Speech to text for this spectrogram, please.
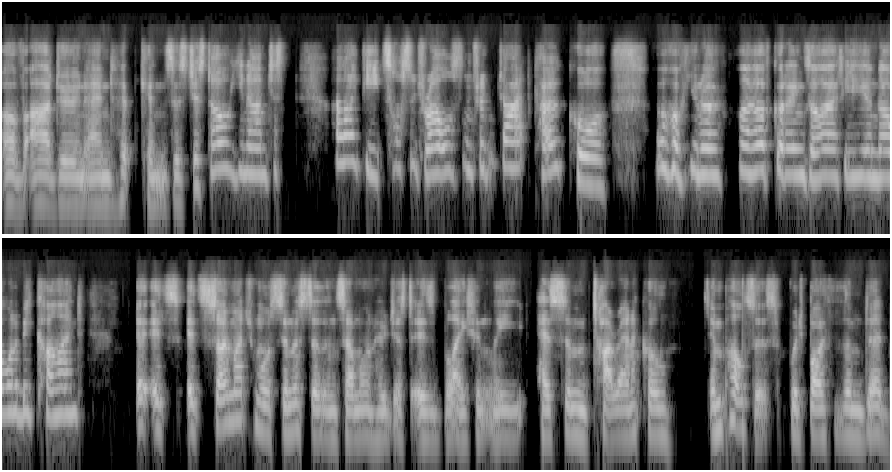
of Ardern and Hipkins is just, oh, you know, I'm just, I like to eat sausage rolls and drink Diet Coke, or, oh, you know, I've got anxiety and I want to be kind it's it's so much more sinister than someone who just is blatantly has some tyrannical impulses, which both of them did.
